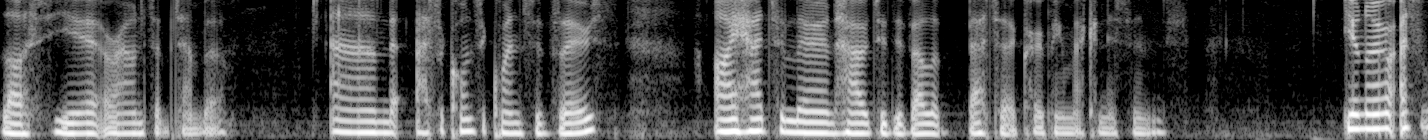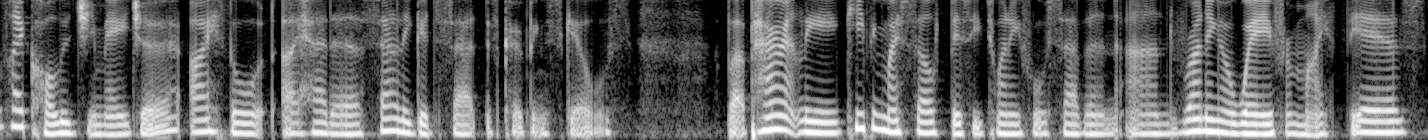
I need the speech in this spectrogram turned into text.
last year around September. And as a consequence of those, I had to learn how to develop better coping mechanisms. You know, as a psychology major, I thought I had a fairly good set of coping skills. But apparently, keeping myself busy 24 7 and running away from my fears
